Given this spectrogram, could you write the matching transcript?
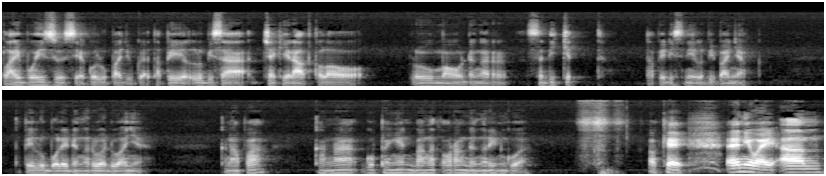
Playboy Zeus ya gue lupa juga. Tapi lu bisa check it out kalau lu mau denger sedikit tapi di sini lebih banyak. Tapi lu boleh denger dua-duanya. Kenapa? Karena gue pengen banget orang dengerin gue oke okay. anyway um,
